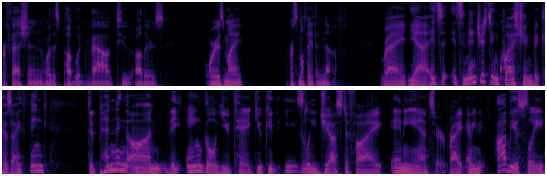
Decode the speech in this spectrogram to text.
profession or this public vow to others, or is my personal faith enough? Right. Yeah. It's it's an interesting question because I think depending on the angle you take, you could easily justify any answer, right? I mean, obviously,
